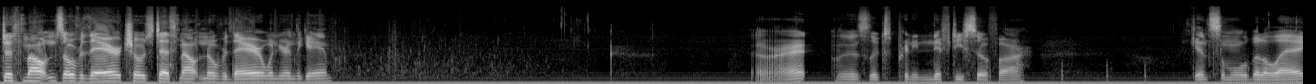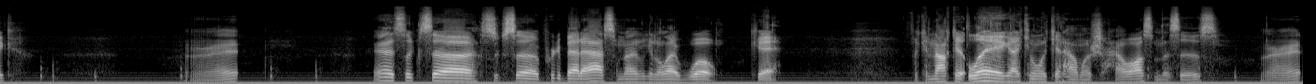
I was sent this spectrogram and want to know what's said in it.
Death Mountain's over there. Chose Death Mountain over there when you're in the game. All right, this looks pretty nifty so far. Getting some little bit of lag. All right. Yeah, this looks uh, this looks uh, pretty badass. I'm not even gonna lie. Whoa. Okay. If I can knock get leg, I can look at how much, how awesome this is. Alright.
